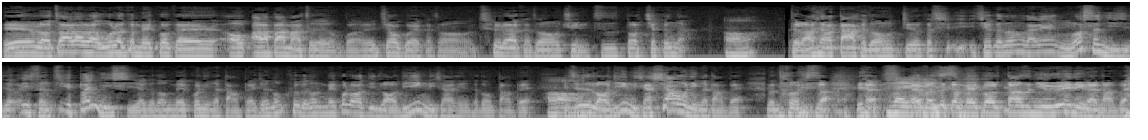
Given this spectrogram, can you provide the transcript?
呃，老早阿拉辣我辣搿美国搿奥阿拉巴马州个辰光，有交关搿种穿了搿种裙子到脚跟个。哦。头浪向戴搿种就搿些就搿种大概五六十年前哎，甚至一百年前的搿种美国人的打扮，就侬看搿种美国老电老电影里向人搿种打扮，而且是老电影里向乡下人的打扮，侬懂我意思伐？还勿是跟美国当时纽约人的打扮，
